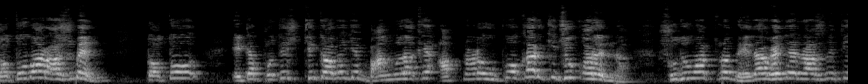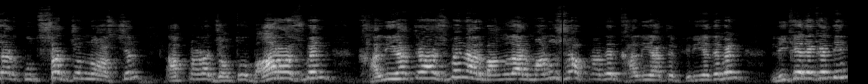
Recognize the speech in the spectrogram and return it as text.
যতবার আসবেন, তত এটা প্রতিষ্ঠিত হবে যে বাংলাকে আপনারা উপকার কিছু করেন না। শুধুমাত্র ভেদাভেদের রাজনীতি আর কুৎসার জন্য আসছেন, আপনারা যতবার আসবেন, খালি হাতে আসবেন আর বাংলার মানুষও আপনাদের খালি হাতে ফিরিয়ে দেবেন, লিখে রেখে দিন।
